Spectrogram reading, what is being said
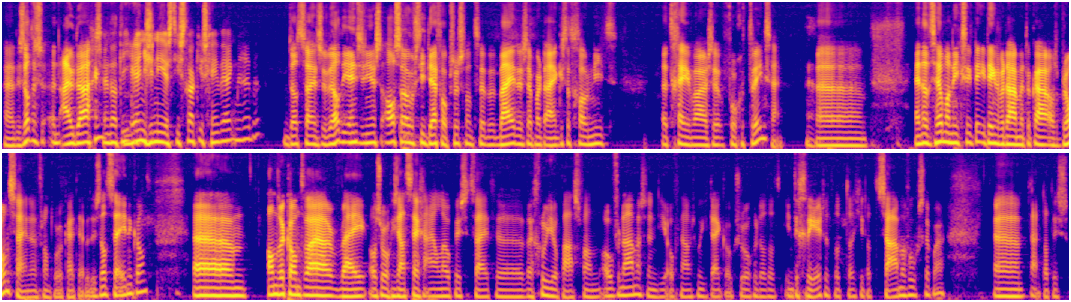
Eh, dus dat is een uitdaging. Zijn dat die engineers die strakjes geen werk meer hebben? Dat zijn zowel die engineers als overigens die DevOpsers, want ze hebben beide, zeg maar, uiteindelijk is dat gewoon niet hetgeen waar ze voor getraind zijn. Ja. Ehm, en dat is helemaal niks. Ik denk, ik denk dat we daar met elkaar als brand zijn een verantwoordelijkheid hebben. Dus dat is de ene kant. Ehm andere kant waar wij als organisatie tegenaan lopen is het feit, uh, wij groeien op basis van overnames. En die overnames moet je eigenlijk ook zorgen dat dat integreert, dat, dat, dat je dat samenvoegt, zeg maar. Ehm, nou, dat is,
